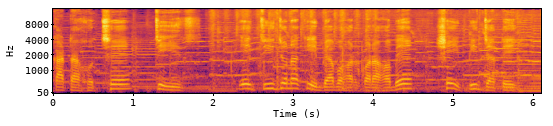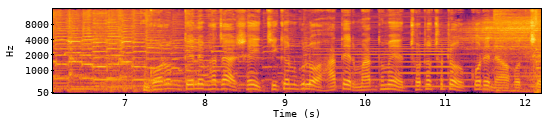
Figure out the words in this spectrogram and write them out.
কাটা হচ্ছে চিজ। এই চিজও নাকি ব্যবহার করা হবে সেই পিৎজাতেই। গরম তেলে ভাজা সেই চিকেনগুলো হাতের মাধ্যমে ছোট ছোট করে নেওয়া হচ্ছে।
